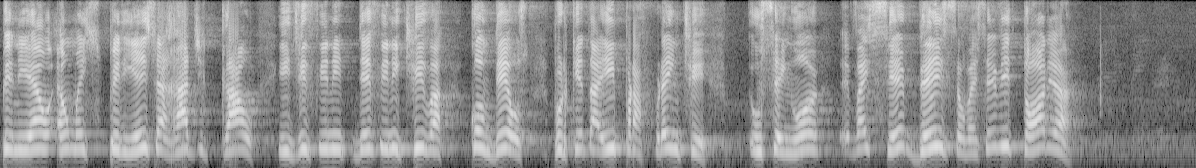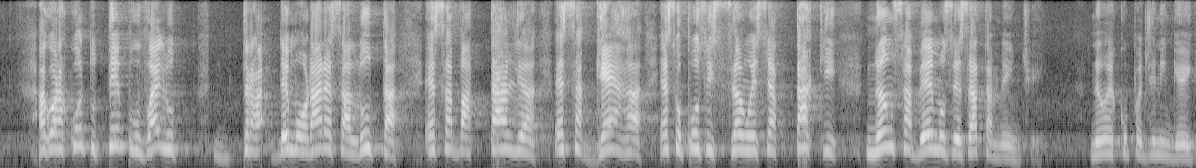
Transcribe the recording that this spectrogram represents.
Peniel é uma experiência radical e definitiva com Deus, porque daí para frente o Senhor vai ser bênção, vai ser vitória. Agora, quanto tempo vai demorar essa luta, essa batalha, essa guerra, essa oposição, esse ataque, não sabemos exatamente. Não é culpa de ninguém,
